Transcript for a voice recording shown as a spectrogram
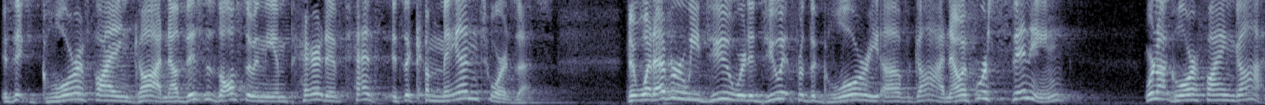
Is it glorifying God? Now, this is also in the imperative tense, it's a command towards us. That whatever we do, we're to do it for the glory of God. Now, if we're sinning, we're not glorifying God.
